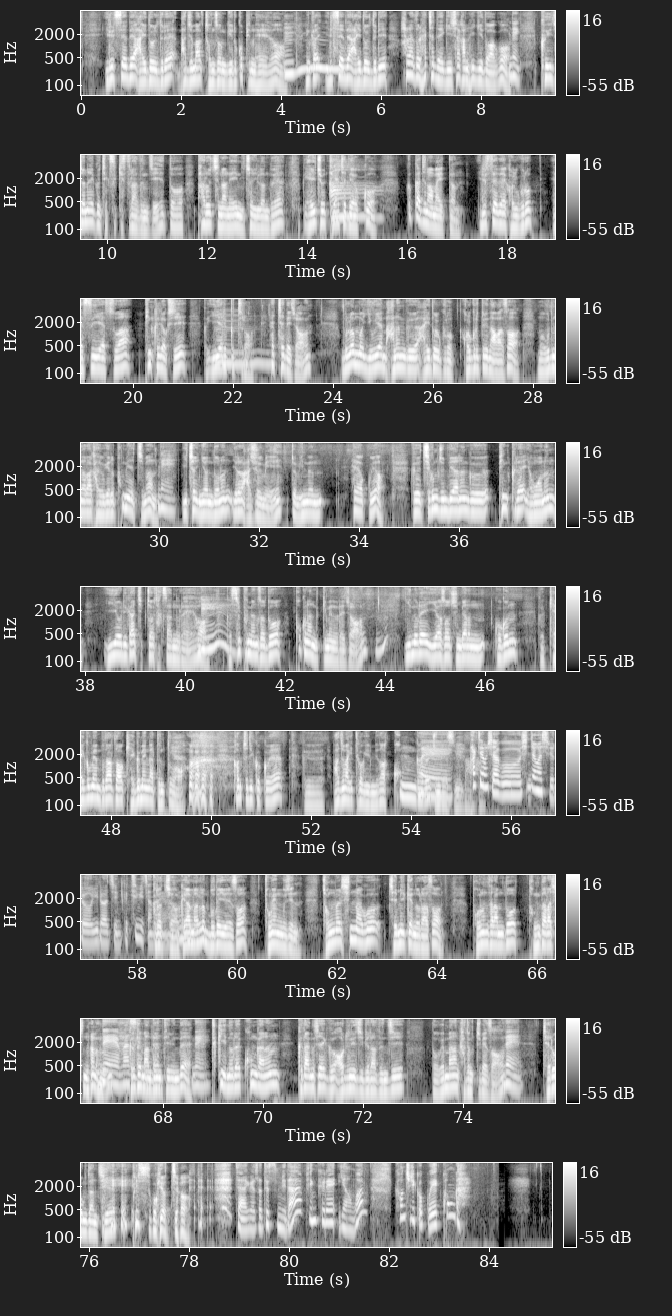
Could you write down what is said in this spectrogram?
1세대 아이돌들의 마지막 전성기로 꼽히는 해예요. 음. 그러니까 1세대 아이돌들이 하나둘 해체되기 시작한 해기도 하고 네. 그 이전에 그 잭스키스라든지 또 바로 지난해인 2001년도에 그 H.O.T가 아. 해체되었고 끝까지 남아있던 1세대 걸그룹 SES와 핑클 역시 그 이해를 음. 끝으로 해체되죠. 물론 뭐 이후에 많은 그 아이돌 그룹, 걸그룹들이 나와서 뭐 우리나라 가요계를 풍미했지만 네. 2002년도는 이런 아쉬움이 좀 있는 해였고요. 그 지금 준비하는 그 핑클의 영혼은 이효리가 직접 작사한 노래예요. 네. 그 슬프면서도 포근한 느낌의 노래죠. 음이 노래에 이어서 준비하는 곡은 그 개그맨보다 더 개그맨 같은 또 아. 컨츄리 코코의 그 마지막 히트곡입니다. 콩가를 네. 준비했습니다. 탁재훈 씨하고 신정환 씨로 이루어진 그 팀이잖아요. 그렇죠. 음. 그야말로 무대 위에서 종횡무진 정말 신나고 재미있게 놀아서 보는 사람도 덩달아 신나는 네, 그렇게 만드는 팀인데 네. 특히 이 노래 콩가는 그 당시에 그 어린이집이라든지 또 웬만한 가정집에서 네. 재롱잔치의 필수곡이었죠. 자, 그래서 듣습니다. 핑클의 영원, 컨츄리 꼬꼬의 콩가.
